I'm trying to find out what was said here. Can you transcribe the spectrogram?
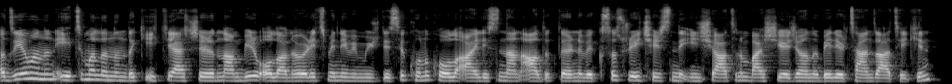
Adıyaman'ın eğitim alanındaki ihtiyaçlarından biri olan öğretmen evi müjdesi Konukoğlu ailesinden aldıklarını ve kısa süre içerisinde inşaatının başlayacağını belirten Dağtekin,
